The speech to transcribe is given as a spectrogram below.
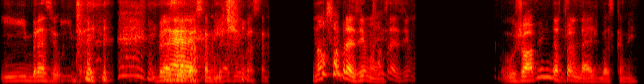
E Brasil. Brasil, É. basicamente. Não só Brasil, mas o jovem da atualidade, basicamente.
